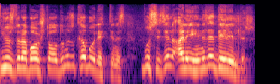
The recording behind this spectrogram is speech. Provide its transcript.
100 lira borçlu olduğunuzu kabul ettiniz. Bu sizin aleyhinize delildir.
